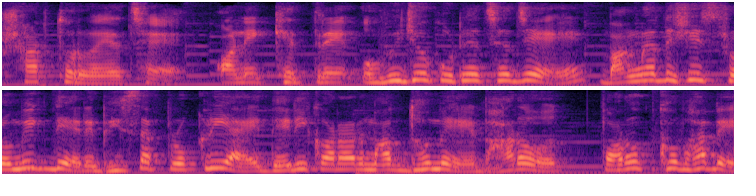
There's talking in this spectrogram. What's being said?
স্বার্থ রয়েছে। অনেক ক্ষেত্রে অভিযোগ উঠেছে যে, বাংলাদেশি শ্রমিকদের ভিসা প্রক্রিয়ায় দেরি করার মাধ্যমে ভারত পরোক্ষভাবে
